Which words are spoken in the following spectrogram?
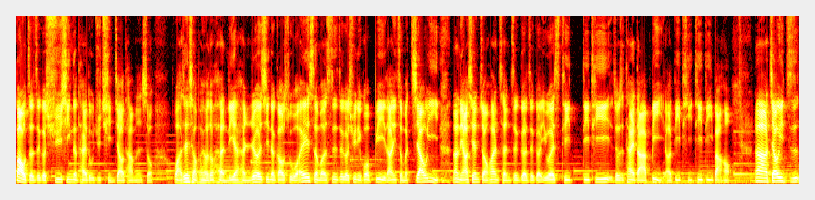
抱着这个虚心的态度去请教他们的时候。哇，这些小朋友都很厉害，很热心的告诉我，哎，什么是这个虚拟货币？然后你怎么交易？那你要先转换成这个这个 USDT，就是泰达币，呃，DTTD 吧，哈。那交易之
